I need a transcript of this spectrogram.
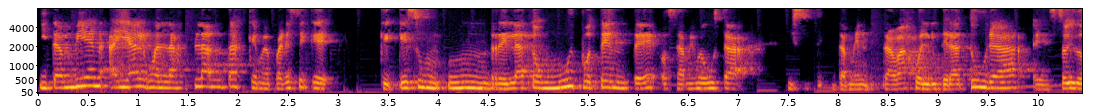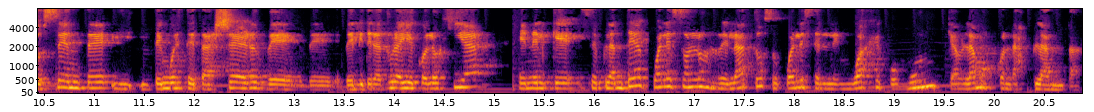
Y también hay algo en las plantas que me parece que, que, es un, un, relato muy potente, o sea, a mí me gusta y también trabajo en literatura, eh, soy docente y, tengo este taller de, literatura y ecología en el que se plantea cuáles son los relatos o cuál es el lenguaje común que hablamos con las plantas.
